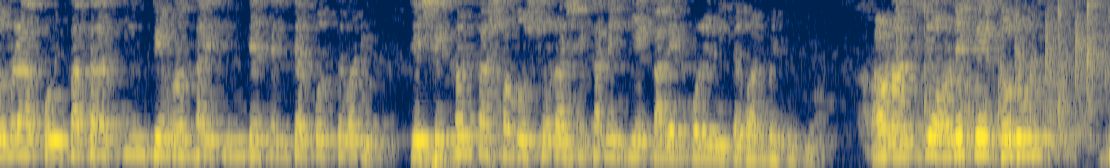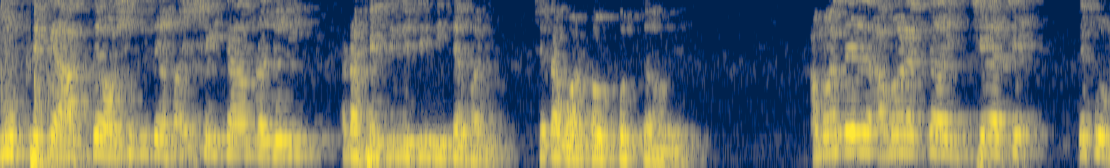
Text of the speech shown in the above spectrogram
আমরা কলকাতার তিনটে মাথায় তিনটে সেন্টার করতে পারি, যে সেখানকার সদস্যরা সেখানে গিয়ে কালেক্ট করে নিতে পারবে টিকিট কারণ আজকে অনেকে ধরুন দূর থেকে আসতে অসুবিধে হয়, সেইটা আমরা যদি একটা ফেসিলিটি দিতে পারি, সেটা ওয়ার্কআউট করতে হবে। আমাদের, আমার একটা ইচ্ছে আছে দেখুন,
